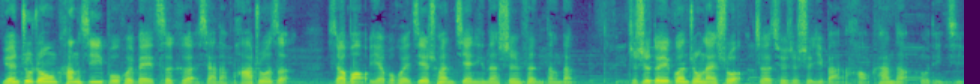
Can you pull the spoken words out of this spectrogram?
原著中康熙不会被刺客吓得爬桌子，小宝也不会揭穿建宁的身份等等。只是对观众来说，这确实是一版好看的《鹿鼎记》。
